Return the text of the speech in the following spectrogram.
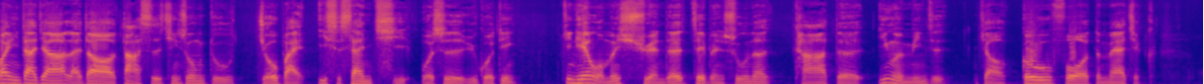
欢迎大家来到大师轻松读九百一十三期，我是余国定。今天我们选的这本书呢，它的英文名字叫《Go for the Magic》，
